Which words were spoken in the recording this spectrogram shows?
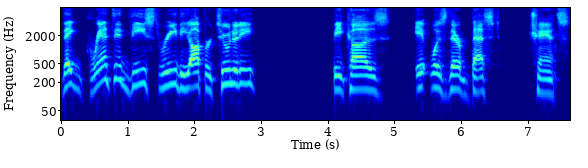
they granted these three the opportunity because it was their best chance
